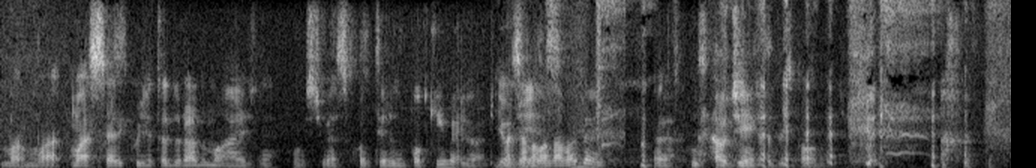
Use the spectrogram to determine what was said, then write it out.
uma, uma, uma série que podia ter durado mais, né? Como se tivesse roteiros um pouquinho melhores. Mas ela audiência. mandava bem. É, a audiência, principalmente.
